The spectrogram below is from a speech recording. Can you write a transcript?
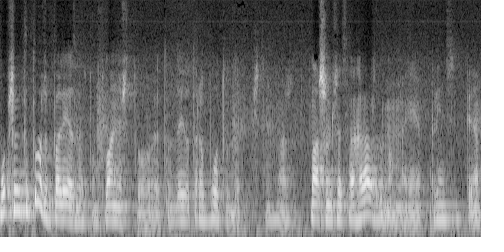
В общем, это тоже полезно в том плане, что это дает работу, допустим, наш- нашим же согражданам. И, в принципе,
